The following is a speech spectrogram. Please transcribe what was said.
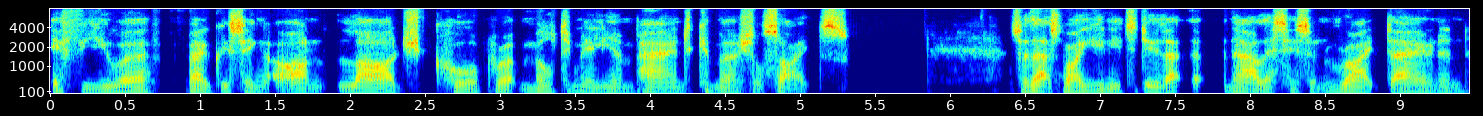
if you were focusing on large corporate multi-million pound commercial sites. So that's why you need to do that analysis and write down and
